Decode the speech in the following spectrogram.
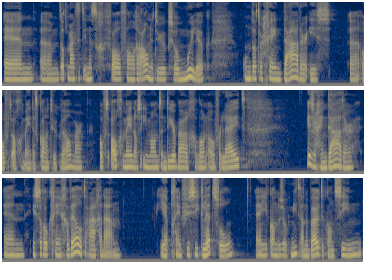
En um, dat maakt het in het geval van rouw natuurlijk zo moeilijk, omdat er geen dader is uh, over het algemeen. Dat kan natuurlijk wel, maar over het algemeen, als iemand een dierbare gewoon overlijdt, is er geen dader en is er ook geen geweld aangedaan. Je hebt geen fysiek letsel en je kan dus ook niet aan de buitenkant zien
